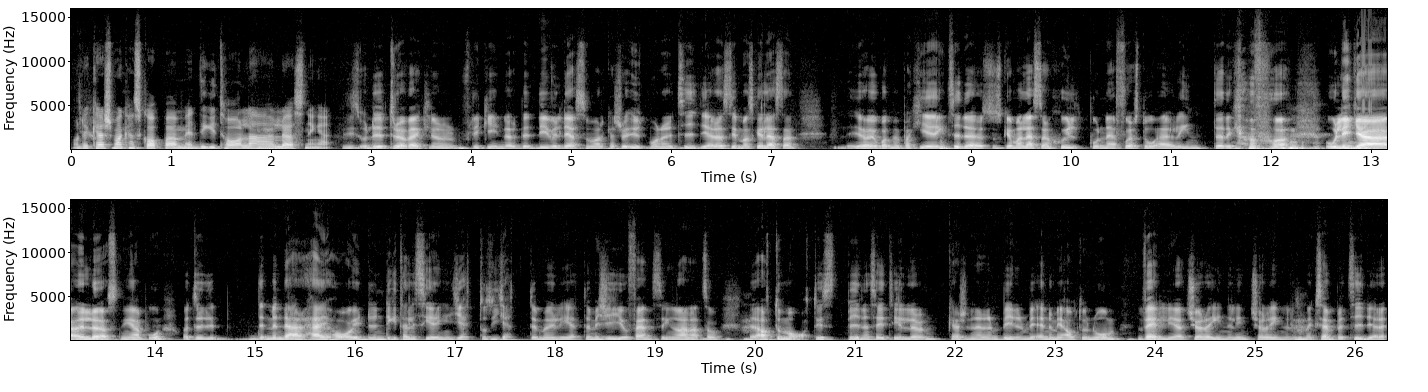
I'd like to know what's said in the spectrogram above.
Och det kanske man kan skapa med digitala mm. lösningar. Precis, och det tror jag verkligen flika in där. Det, det är väl det som var kanske utmanande tidigare. Så man ska läsa en, jag har jobbat med parkering tidigare så ska man läsa en skylt på när får jag stå här eller inte. Det kan vara olika lösningar på. Men där, här har ju den digitaliseringen gett oss jättemöjligheter med geofencing och annat som automatiskt bilen säger till, kanske när bilen blir ännu mer autonom, väljer att köra in eller inte köra in, eller som exempel tidigare,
